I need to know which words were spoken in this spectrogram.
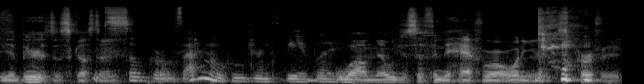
Yeah, beer is disgusting. It's so gross. I don't know who drinks beer, but. Wow, now we just offended half of our audience. Perfect.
